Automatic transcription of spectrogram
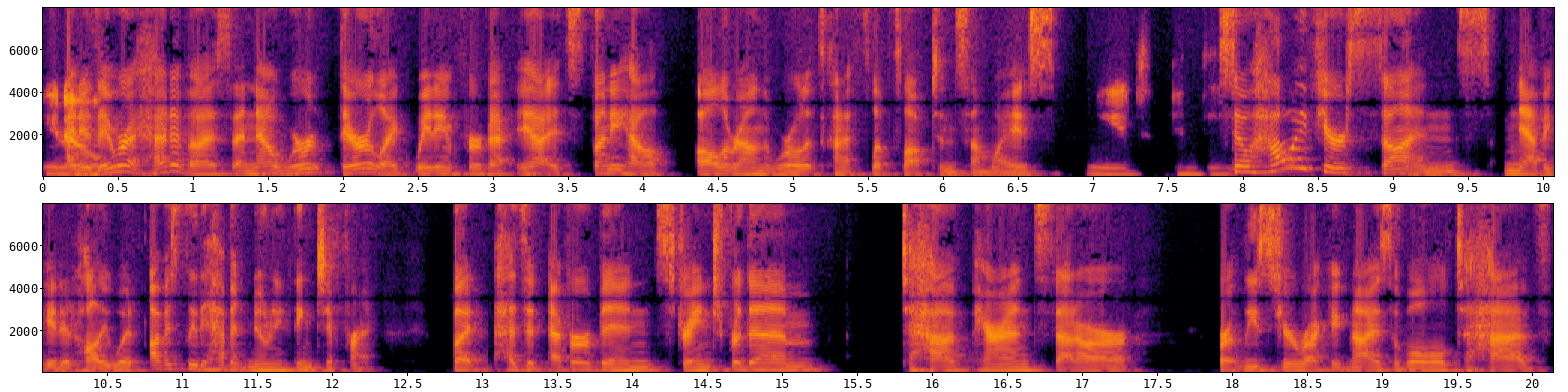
You know, they were ahead of us, and now we're they're like waiting for. Va- yeah, it's funny how all around the world it's kind of flip flopped in some ways. Indeed, indeed. So, how have your sons navigated Hollywood? Obviously, they haven't known anything different, but has it ever been strange for them to have parents that are, or at least you're recognizable, to have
